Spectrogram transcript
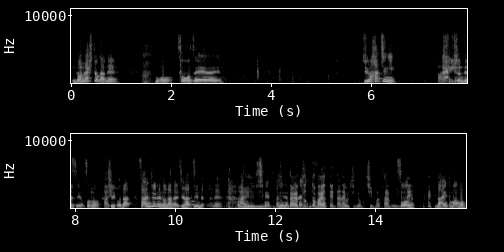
いろんな人がね、もう総勢18人はい。いるんですよ、そのはい主要だ、30年の中で18人だからね、はい。1年とか2年だからずっと迷ってんだね、うちのチームは三塁でそうねね。、ライト守っ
